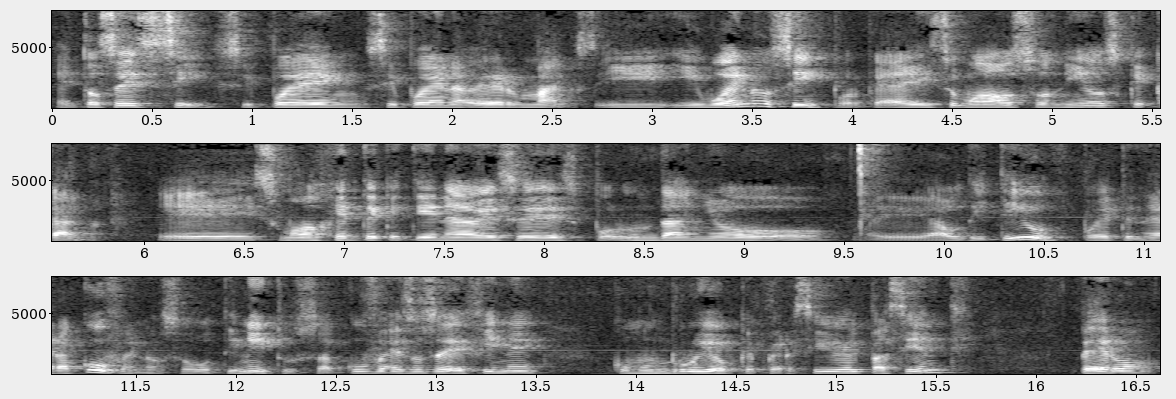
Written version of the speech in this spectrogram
Entonces sí, sí pueden, sí pueden haber malos. Y, bueno, sí, porque hay sumados sonidos que calman. Eh, sumado gente que tiene a veces por un daño eh, auditivo, puede tener acúfenos o tinnitus. Acúfenos, eso se define como un ruido que percibe el paciente, pero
